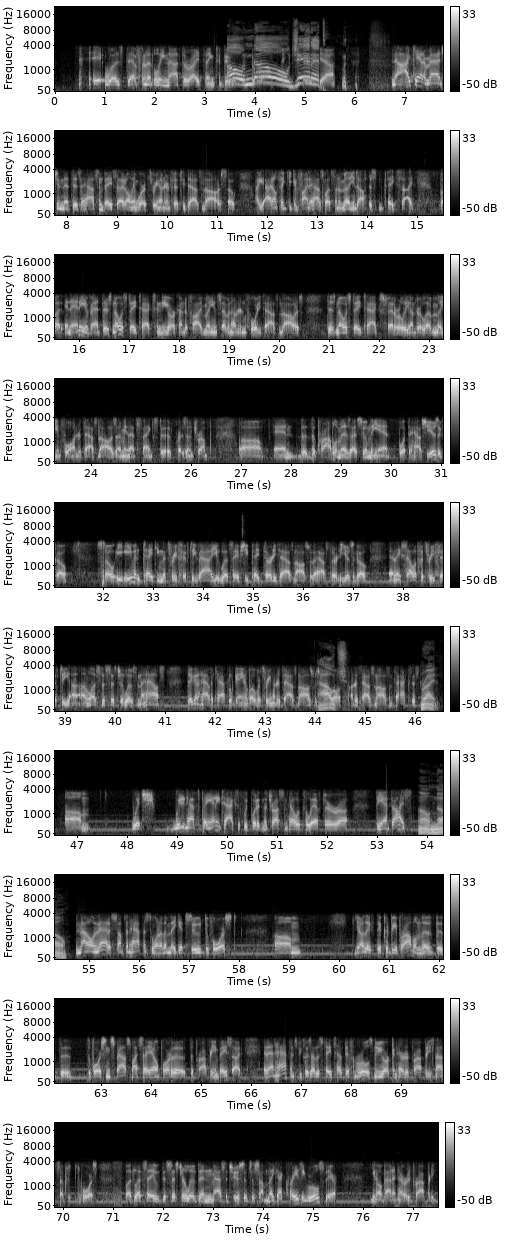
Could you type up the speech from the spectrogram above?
It was definitely not the right thing to do. Oh no, Janet. Yeah. now I can't imagine that there's a house in Bayside only worth three hundred fifty thousand dollars. So I, I don't think you can find a house less than a million dollars in Bayside. But in any event, there's no estate tax in New York under five million seven hundred and forty thousand dollars. There's no estate tax federally under eleven million four hundred thousand dollars. I mean, that's thanks to President Trump. Uh, and the the problem is, I assume the aunt bought the house years ago. So e- even taking the 350 value, let's say if she paid thirty thousand dollars for the house 30 years ago, and they sell it for 350, uh, unless the sister lives in the house, they're going to have a capital gain of over three hundred thousand dollars, which is hundred thousand dollars in taxes. Right. Um, which we didn't have to pay any tax if we put it in the trust and held it till after uh, the aunt dies. Oh no. Not only that, if something happens to one of them, they get sued, divorced. Um, you know, they, there could be a problem. The, the the divorcing spouse might say, "I own part of the, the property in Bayside," and that happens because other states have different rules. New York inherited property is not subject to divorce, but let's say the sister lived in Massachusetts or something. They got crazy rules there, you know, about inherited property.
